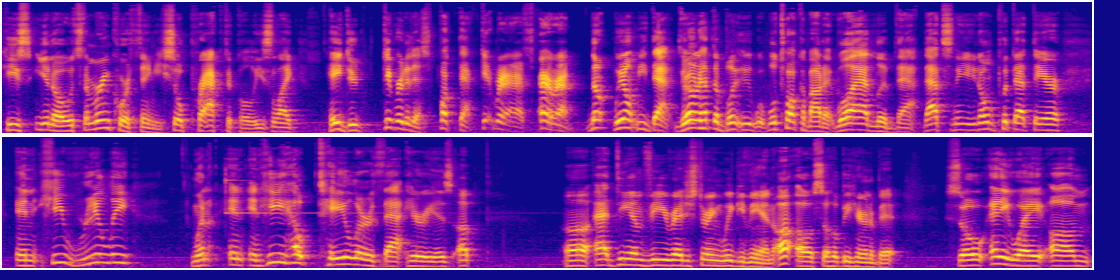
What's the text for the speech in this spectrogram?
he's, you know, it's the Marine Corps thing. He's so practical. He's like, hey, dude, get rid of this. Fuck that. Get rid of this. No, we don't need that. We don't have to. We'll talk about it. We'll ad lib that. That's you don't put that there. And he really, when and, and he helped tailor that. Here he is up uh, at DMV registering Wiggy Van. Uh oh, so he'll be here in a bit. So anyway, um,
